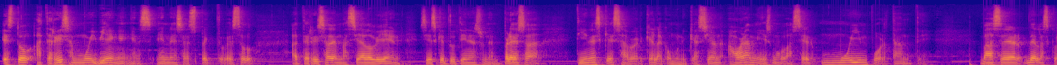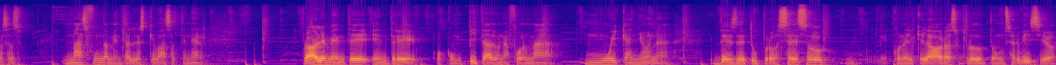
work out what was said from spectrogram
esto aterriza muy bien en, en ese aspecto. Eso aterriza demasiado bien. Si es que tú tienes una empresa, tienes que saber que la comunicación ahora mismo va a ser muy importante. Va a ser de las cosas más fundamentales que vas a tener. Probablemente entre o compita de una forma muy cañona desde tu proceso con el que elaboras un producto o un servicio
